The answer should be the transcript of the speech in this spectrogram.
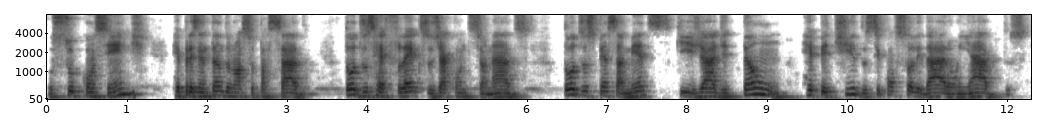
O subconsciente, representando o nosso passado, todos os reflexos já condicionados, todos os pensamentos que já de tão repetidos se consolidaram em hábitos,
